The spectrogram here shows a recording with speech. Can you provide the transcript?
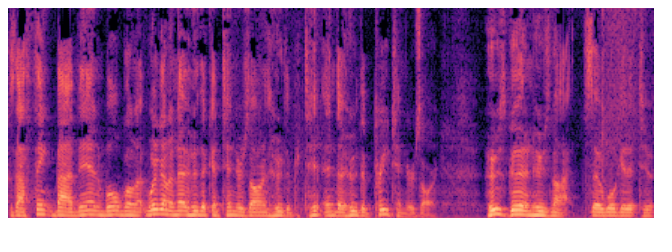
because I think by then we're gonna we're gonna know who the contenders are and who the and the who the pretenders are, who's good and who's not. So we'll get it to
